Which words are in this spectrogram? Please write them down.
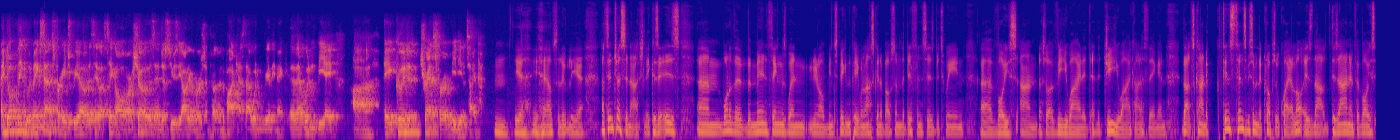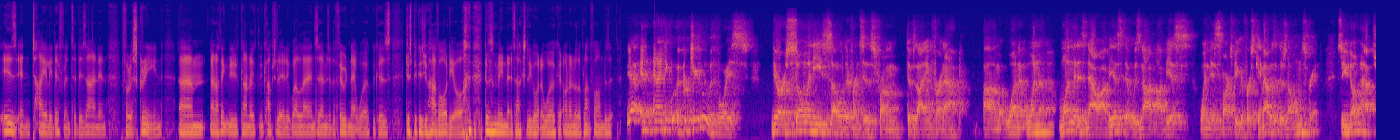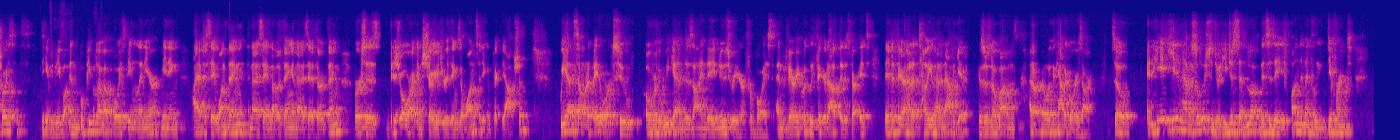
I don't think it would make sense for HBO to say, let's take all of our shows and just use the audio version them into podcast. That wouldn't really make, that wouldn't be a, uh, a good transfer of media type. Mm, yeah, yeah, absolutely. Yeah, that's interesting actually because it is um, one of the, the main things when you know I've been speaking to people and asking about some of the differences between uh, voice and a sort of VUI and a, and a, GUI kind of thing, and that's kind of tends tends to be something that crops up quite a lot. Is that designing for voice is entirely different to designing for a screen, um, and I think you kind of encapsulated it well there in terms of the Food Network because just because you have audio doesn't mean that it's actually going to work on another platform, does it? It. Yeah, and, and I think particularly with voice, there are so many subtle differences from designing for an app. Um, one, one, one that is now obvious that was not obvious when the smart speaker first came out is that there's no home screen. So you don't have choices to give to people. And people talk about voice being linear, meaning I have to say one thing and then I say another thing and then I say a third thing, versus visual where I can show you three things at once and you can pick the option we had someone at BetaWorks who over the weekend designed a newsreader for voice and very quickly figured out that it's very it's they had to figure out how to tell you how to navigate it because there's no buttons. I don't know what the categories are. So and he he didn't have a solution to it. He just said, look, this is a fundamentally different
